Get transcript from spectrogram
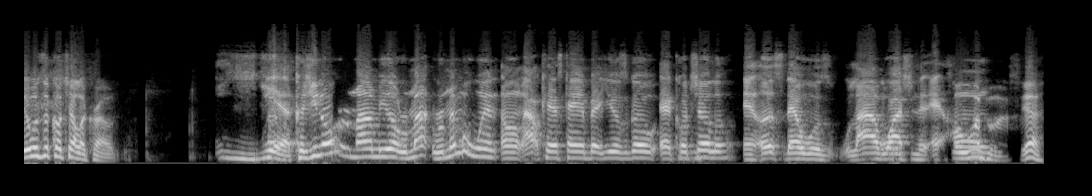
It was a Coachella crowd. yeah, because you know what remind me of remind, remember when um Outkast came back years ago at Coachella and us that was live watching it at one home. for us. Yeah.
